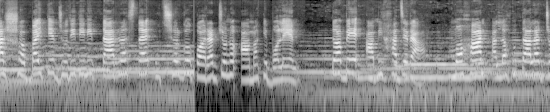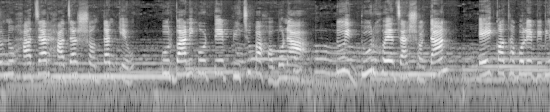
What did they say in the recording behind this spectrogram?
আর সবাইকে যদি তিনি তার রাস্তায় উৎসর্গ করার জন্য আমাকে বলেন, তবে আমি হাজেরা মহান আল্লাহ জন্য হাজার হাজার সন্তানকেও কুরবানি করতে পিছুপা হব না। তুই দূর হয়ে যা, শয়তান। এই কথা বলে বিবি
